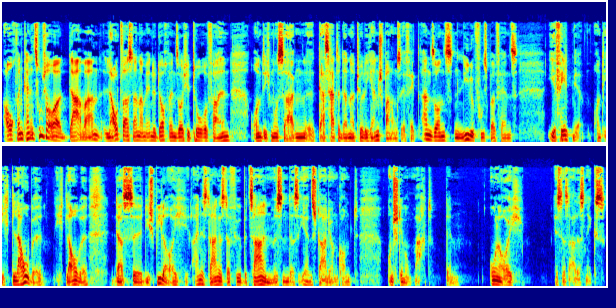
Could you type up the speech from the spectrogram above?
auch wenn keine Zuschauer da waren, laut war es dann am Ende doch, wenn solche Tore fallen. Und ich muss sagen, das hatte dann natürlich einen Spannungseffekt. Ansonsten, liebe Fußballfans, Ihr fehlt mir. Und ich glaube, ich glaube, dass äh, die Spieler euch eines Tages dafür bezahlen müssen, dass ihr ins Stadion kommt und Stimmung macht. Denn ohne euch ist das alles nix.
